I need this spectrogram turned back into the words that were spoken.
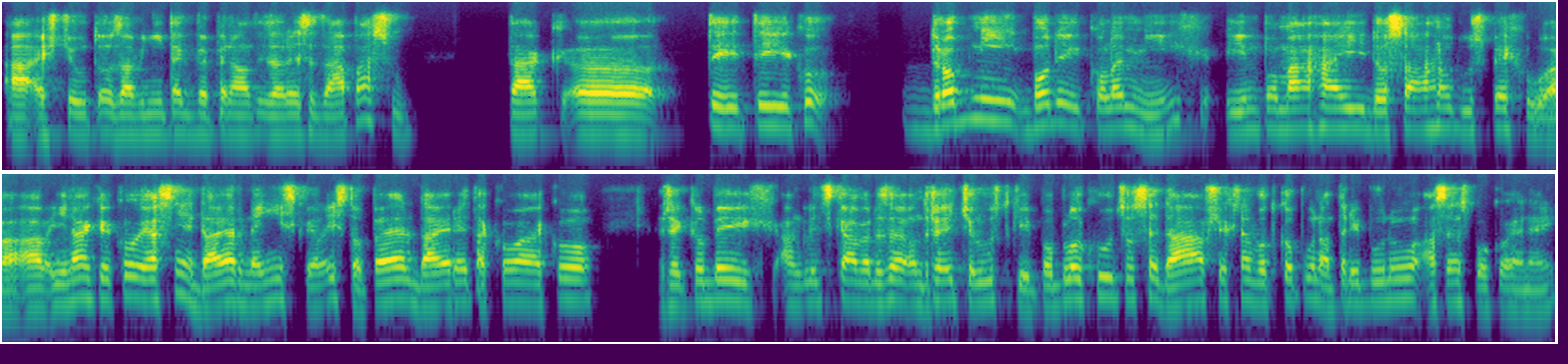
A ještě u toho zaviní tak ve penalty za 10 zápasů. Tak uh, ty, ty jako drobný body kolem nich jim pomáhají dosáhnout úspěchu. A, a jinak jako jasně, Dyer není skvělý stoper, Dyer je taková jako řekl bych, anglická verze Ondřeje Čelůstky. Po bloku, co se dá, všechno odkopu na tribunu a jsem spokojený.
